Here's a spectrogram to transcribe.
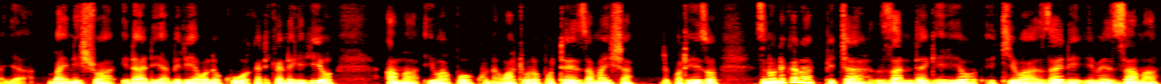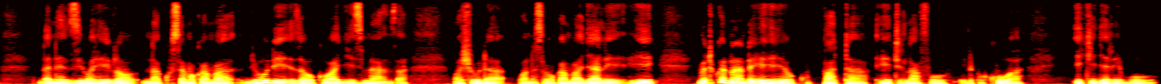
hajabainishwa idadi ya abiria waliokuwa katika ndege hiyo ama iwapo kuna watu waliopoteza maisha. Ripoti hizo zinaonekana picha za ndege hiyo ikiwa zaidi imezama ndani ya ziwa hilo na kusema kwamba juhudi za uokoaji zimeanza. Mashuhuda wanasema kwamba ajali hii imetokana na ndege hiyo kupata hitilafu ilipokuwa ikijaribu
